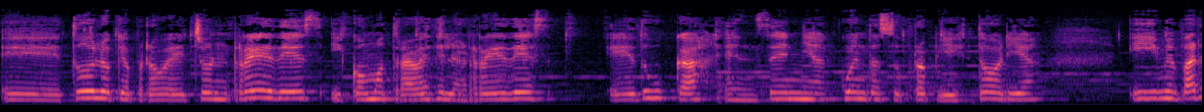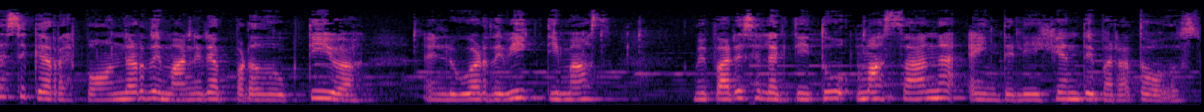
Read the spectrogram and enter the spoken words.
Eh, todo lo que aprovechó en redes y cómo a través de las redes educa, enseña, cuenta su propia historia. Y me parece que responder de manera productiva en lugar de víctimas me parece la actitud más sana e inteligente para todos.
